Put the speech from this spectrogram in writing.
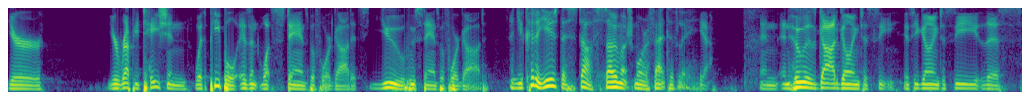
Your your reputation with people isn't what stands before God. It's you who stands before God. And you could have used this stuff so much more effectively. Yeah. And and who is God going to see? Is he going to see this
